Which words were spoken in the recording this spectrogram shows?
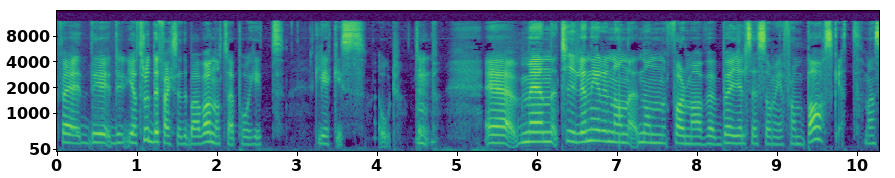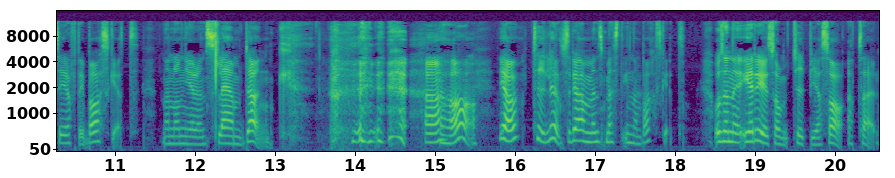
För det, det, jag trodde faktiskt att det bara var något så här påhitt lekisord. Typ. Mm. Eh, men tydligen är det någon, någon form av böjelse som är från basket. Man ser ofta i basket när någon gör en slam dunk. ja. Ja, tydligen. Så det används mest inom basket. Och sen är det ju som typ jag sa att så här,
